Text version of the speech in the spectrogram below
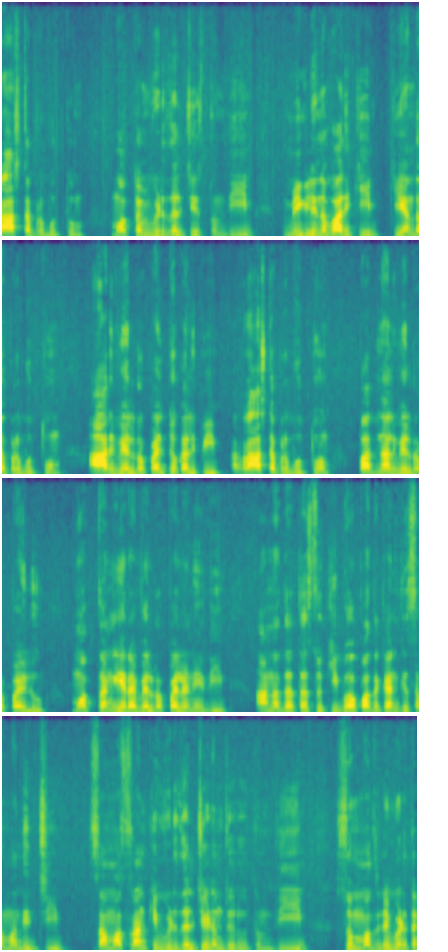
రాష్ట్ర ప్రభుత్వం మొత్తం విడుదల చేస్తుంది. మిగిలిన వారికి కేంద్ర ప్రభుత్వం ఆరు వేల రూపాయలతో కలిపి రాష్ట్ర ప్రభుత్వం పద్నాలుగు వేల రూపాయలు మొత్తంగా ఇరవై వేల రూపాయలు అనేది అన్నదాత సుఖీభావ పథకానికి సంబంధించి సంవత్సరానికి విడుదల చేయడం జరుగుతుంది. సో మొదటి విడత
